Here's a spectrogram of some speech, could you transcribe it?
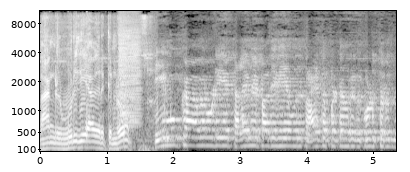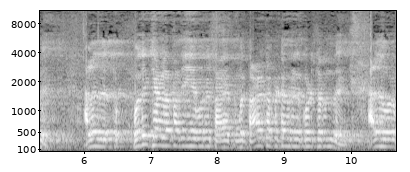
நாங்கள் உறுதியாக இருக்கின்றோம். திமுக அவருடைய தலைமை பதவியை ஒரு தாழ்த்தப்பட்டவருக்கு கொடுத்திருந்து அல்லது பொதுச் செயலாளர் பதவியை ஒரு தாழ்த்தப்பட்டவருக்கு கொடுத்திருந்து அல்லது ஒரு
